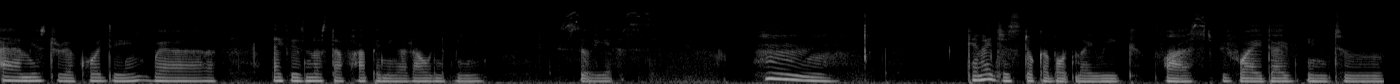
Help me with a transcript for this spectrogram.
I am used to recording, where like there's no stuff happening around me. So, yes. Hmm. Can I just talk about my week first before I dive into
